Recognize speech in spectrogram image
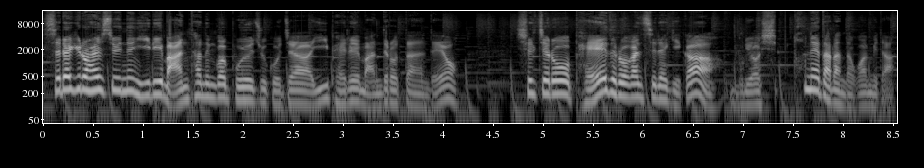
쓰레기로 할 수 있는 일이 많다는 걸 보여주고자 이 배를 만들었다는데요. 실제로 배에 들어간 쓰레기가 무려 10톤에 달한다고 합니다.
